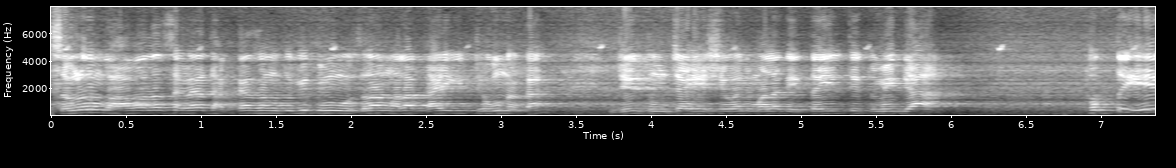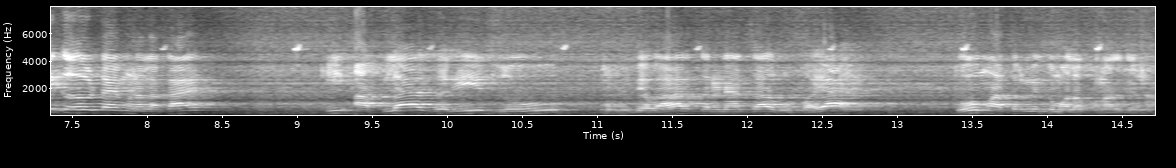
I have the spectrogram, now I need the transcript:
सगळं भावाला सगळ्या धाकट्या सांगतो की तुम्ही उचला मला काही ठेवू नका. जे तुमच्या हिशेबाने मला देता येईल ते तुम्ही द्या. फक्त एक अट आहे म्हणाला काय? की आपल्या घरी जो व्यवहार करण्याचा रुपया आहे तो मात्र मी तुम्हाला कोणाला देणार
